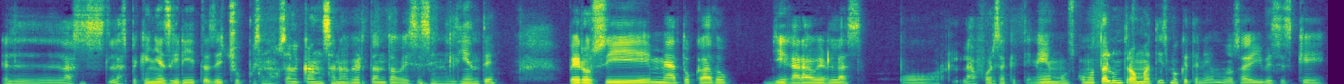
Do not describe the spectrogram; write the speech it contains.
las, las pequeñas grietas, de hecho, pues no se alcanzan a ver tanto a veces en el diente, pero sí me ha tocado llegar a verlas por la fuerza que tenemos, como tal un traumatismo que tenemos. Hay veces que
